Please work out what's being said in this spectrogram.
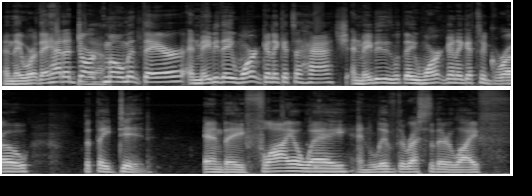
And they were they had a dark Yeah. moment there and maybe they weren't going to get to hatch and maybe they weren't going to get to grow, but they did. And they fly away and live the rest of their life.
